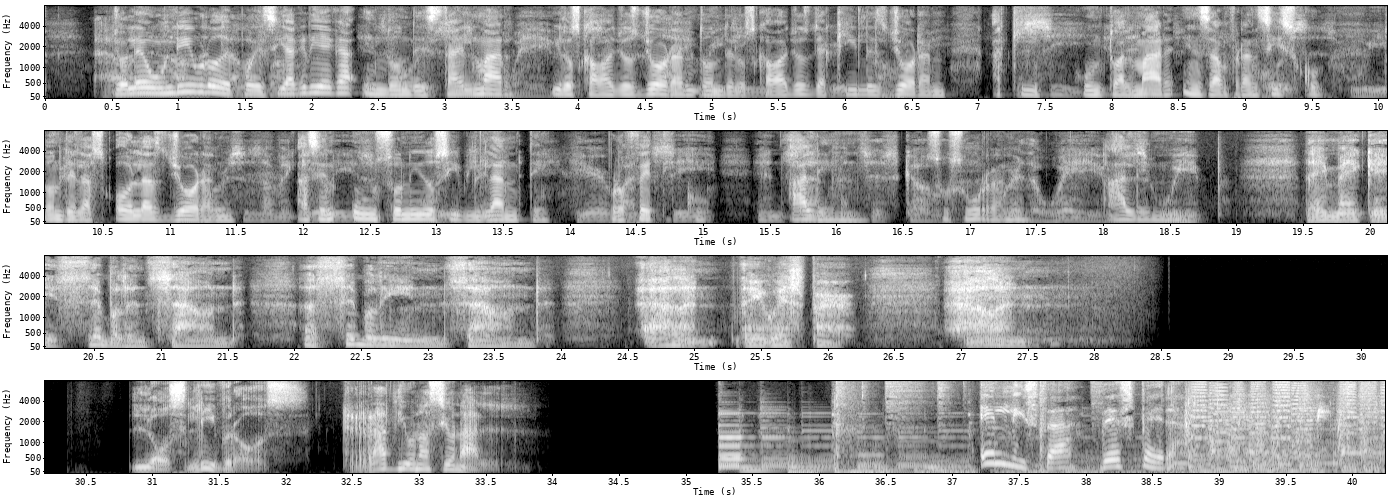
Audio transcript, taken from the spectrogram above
Yo leo un libro de poesía griega en donde está el mar y los caballos lloran, donde los caballos de Aquiles lloran, aquí, junto al mar, en San Francisco, donde las olas lloran, hacen un sonido sibilante, profético. Allen, susurran, Allen, They make a sibilant sound, a sibylline sound. Alan, they whisper. Alan. Los libros. Radio Nacional. En lista de espera.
